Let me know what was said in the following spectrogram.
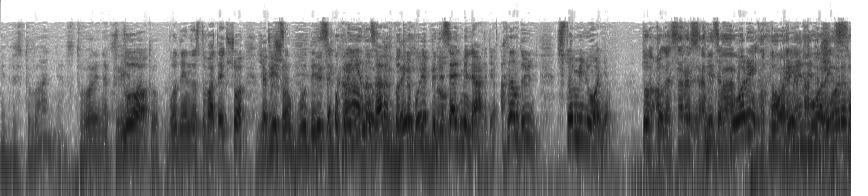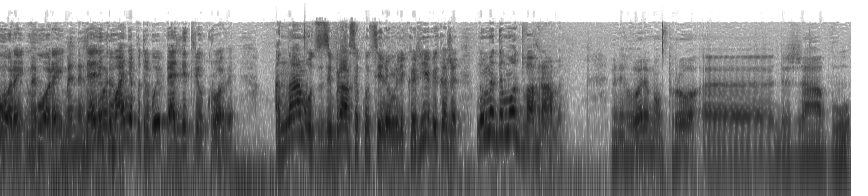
Інвестування, створення Хто клімату. буде інвестувати? Якщо, Якщо дивіться, буде дивіться, цікаво Україна зараз потребує вигідно. 50 мільярдів, а нам дають 100 мільйонів. Тобто, Ну, але зараз дивіться, хворий, хворий, хворий, хворий, хворий не для говоримо- лікування потребує 5 літрів крові. А нам от зібрався консиліум лікарів і каже: ну ми дамо 2 грами. Ми не говоримо про е, державу,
